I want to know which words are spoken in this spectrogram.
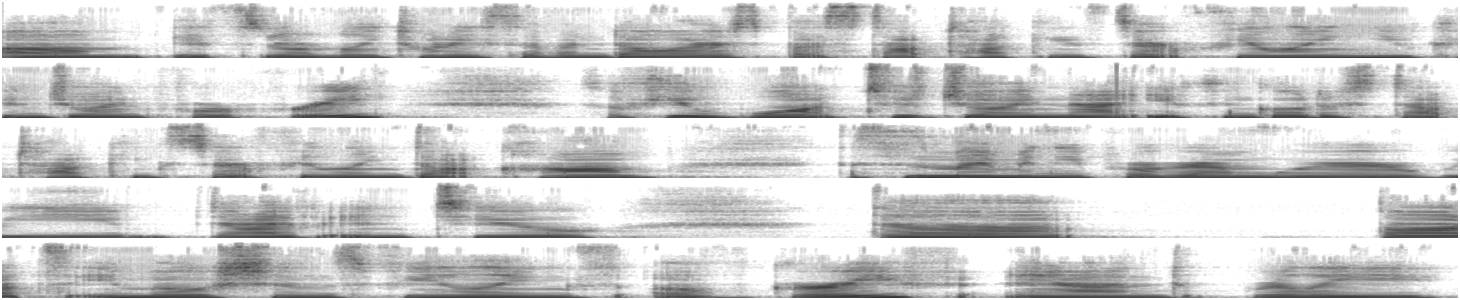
Um, it's normally $27, but Stop Talking, Start Feeling, you can join for free. So if you want to join that, you can go to stoptalkingstartfeeling.com. This is my mini program where we dive into the thoughts, emotions, feelings of grief, and really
